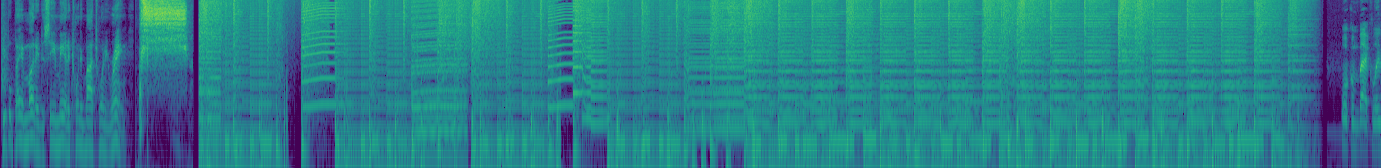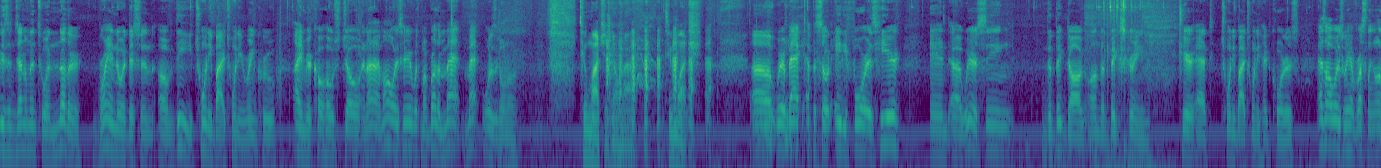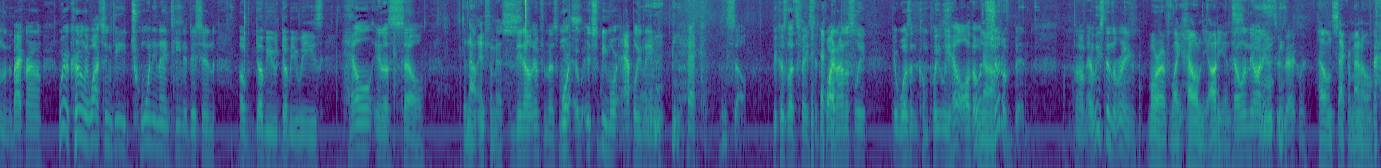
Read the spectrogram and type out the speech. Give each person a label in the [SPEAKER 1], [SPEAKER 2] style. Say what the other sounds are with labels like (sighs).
[SPEAKER 1] People paying money to see me in a 20 by 20 ring.
[SPEAKER 2] Welcome back, ladies and gentlemen, to another brand new edition of the 20 by 20 Ring Crew. I am your co host, Joe, and I am always here with my brother, Matt. Matt, what is going on? (sighs)
[SPEAKER 3] Too much is going on. (laughs) Too much.
[SPEAKER 2] Uh, we're back. Episode 84 is here, and uh, we're seeing the big dog on the big screen here at 20 by 20 headquarters. As always, we have wrestling on in the background. We're currently watching the 2019 edition of WWE's Hell in a Cell.
[SPEAKER 3] The now infamous.
[SPEAKER 2] The now infamous, more
[SPEAKER 3] Yes.
[SPEAKER 2] it should be more aptly named Heck in a Cell, because let's face it, quite (laughs) honestly, it wasn't completely hell, although it
[SPEAKER 3] No.
[SPEAKER 2] should have been. Um, at least in the ring,
[SPEAKER 3] More of like hell in the audience.
[SPEAKER 2] hell in the audience, exactly. (laughs)
[SPEAKER 3] Hell in Sacramento. (laughs)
